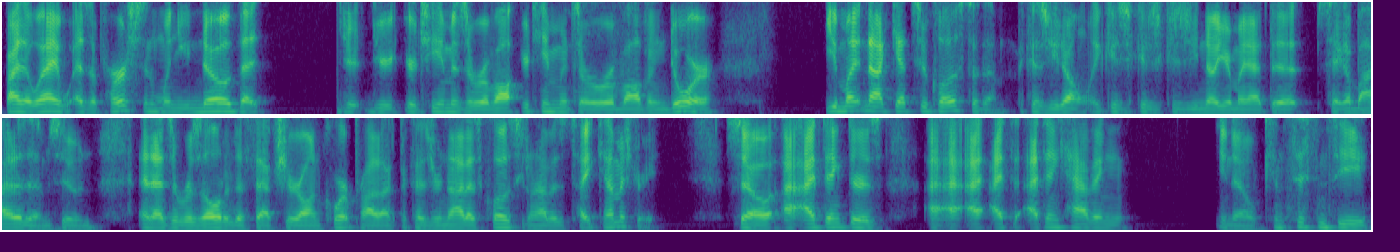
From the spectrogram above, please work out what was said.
by the way, as a person, when you know that your your, your team is a revol your teammates are a revolving door, you might not get too close to them because you don't because because because you know you might have to say goodbye to them soon, and as a result, it affects your on court product because you're not as close. You don't have as tight chemistry. So I, I think there's I I th- I think having you know consistency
